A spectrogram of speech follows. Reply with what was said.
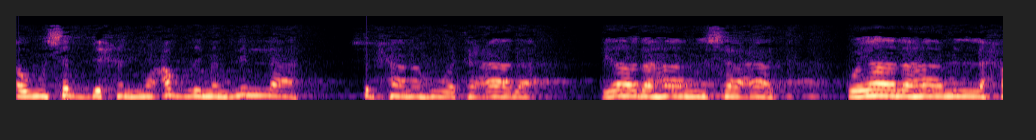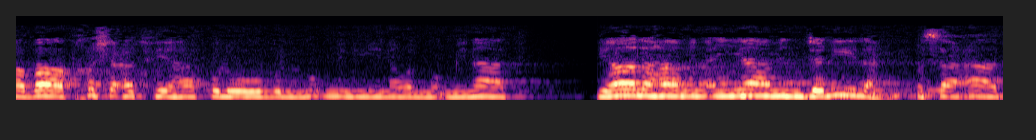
أو مسبحا معظما لله سبحانه وتعالى. يا لها من ساعات ويا لها من لحظات خشعت فيها قلوب المؤمنين والمؤمنات. يا لها من أيام جليلة وساعات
